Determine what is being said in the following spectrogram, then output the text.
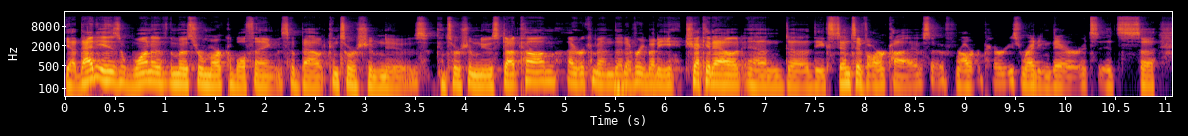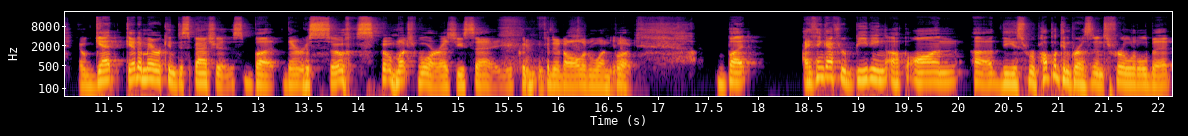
Yeah, that is one of the most remarkable things about Consortium News. ConsortiumNews.com. I recommend that everybody check it out and uh, the extensive archives of Robert Parry's writing there. It's it's uh, you know get get American Dispatches, but there is so so much more, as you say. You couldn't fit it all in one yeah. book. But I think after beating up on uh, these Republican presidents for a little bit,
